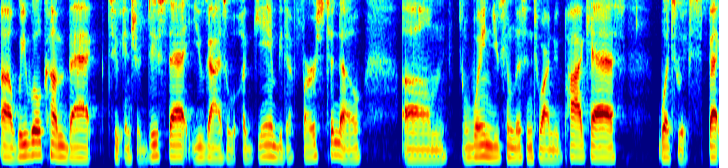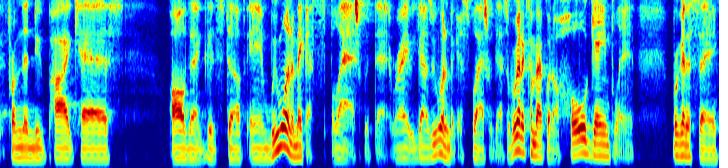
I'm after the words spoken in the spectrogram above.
uh, we will come back to introduce that. You guys will again be the first to know um, when you can listen to our new podcast, what to expect from the new podcast, all that good stuff. And we want to make a splash with that, right? You guys, we want to make a splash with that. So we're going to come back with a whole game plan we're going to say,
